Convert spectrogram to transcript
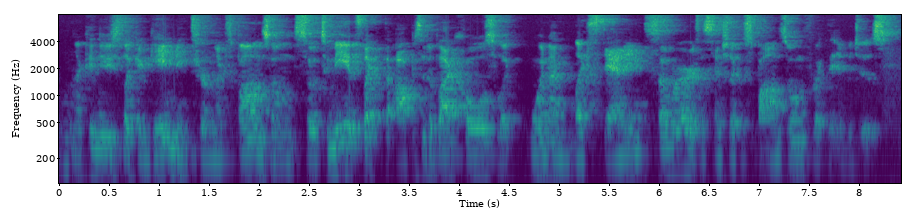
hmm, I can use like a gaming term like spawn zone. So to me, it's like the opposite of black holes. So like when I'm like standing somewhere, it's essentially like a spawn zone for like the images.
